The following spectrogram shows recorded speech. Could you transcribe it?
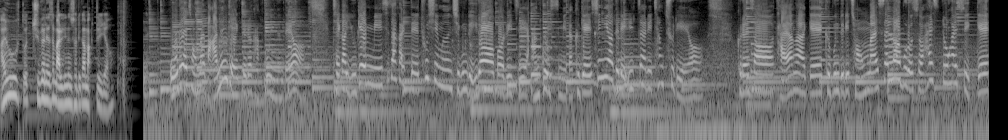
아유 또 주변에서 말리는 소리가 막 들려. 올해 정말 많은 계획들을 갖고 있는데요. 제가 유개미 시작할 때 초심은 지금도 잃어버리지 않고 있습니다. 그게 시니어들의 일자리 창출이에요. 그래서 다양하게 그분들이 정말 셀럽으로서 활동할 수 있게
